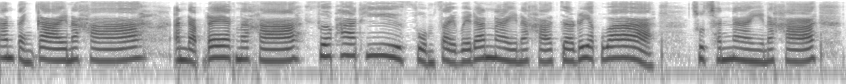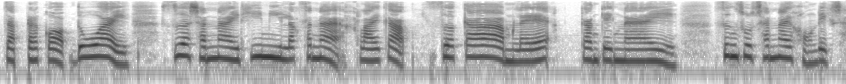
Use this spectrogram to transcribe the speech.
การแต่งกายนะคะ อันดับแรกนะคะ เสื้อผ้าที่สวมใส่ไว้ด้านในนะคะ จะเรียกว่าชุดชั้นในนะคะ จะประกอบด้วยเสื้อชั้นในที่มีลักษณะคล้ายกับเสื้อกล้ามและกางเกงใน ซึ่งชุดชั้นในของเด็กช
